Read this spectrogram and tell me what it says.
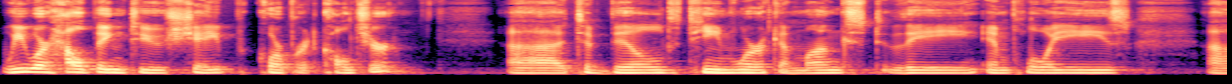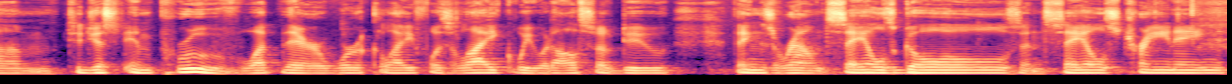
we were helping to shape corporate culture, uh, to build teamwork amongst the employees, um, to just improve what their work life was like. We would also do things around sales goals and sales training.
